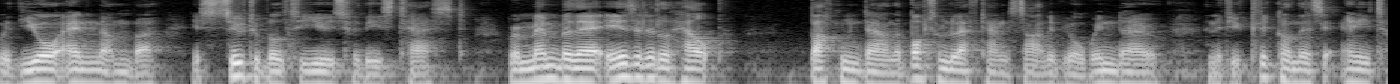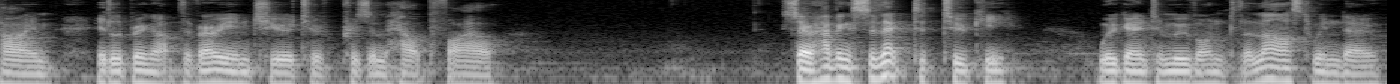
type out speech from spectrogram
with your N number is suitable to use for these tests, remember there is a little help button down the bottom left hand side of your window and if you click on this at any time it'll bring up the very intuitive Prism help file so having selected Tukey, we're going to move on to the last window,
